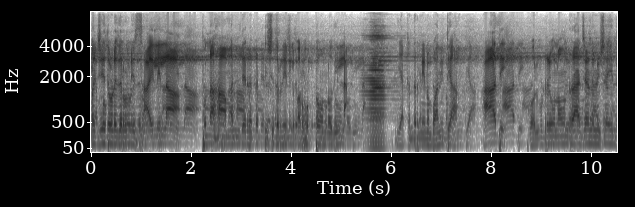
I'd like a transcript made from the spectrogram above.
ಮಜೀದ್ ಹೊಡೆದರು ನೀ ಸಾಯಲಿಲ್ಲ. ಪುನಃ ಮಂದಿರ ಕಟ್ಟಿಸಿದ್ರು ನಿನಗೆ ಮರುಹುಟ್ಟು ಅನ್ನೋದಿಲ್ಲ. ಯಾಕಂದ್ರೆ ನೀನು ಬಂದ್ಯ? ಆದಿ. ಹೋಲ್ಬಿಡ್ರಿ ಅವನವನ್ ರಾಜಣ್ಣ ವಿಷಯ ಇದ್ದ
